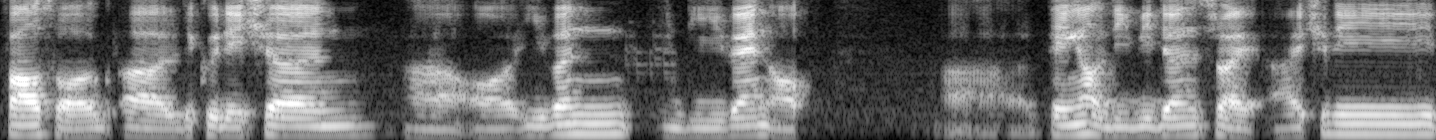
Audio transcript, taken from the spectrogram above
files for uh, liquidation, uh, or even in the event of uh, paying out dividends, right, actually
